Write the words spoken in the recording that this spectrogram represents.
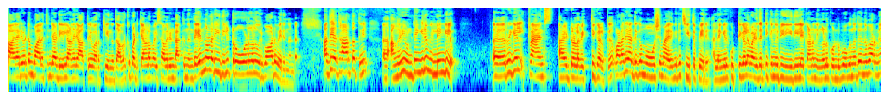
പാലാരിവട്ടം പാലത്തിന്റെ അടിയിലാണ് രാത്രി വർക്ക് ചെയ്യുന്നത്. അവർക്ക് പഠിക്കാനുള്ള പൈസ അവരുണ്ടാക്കുന്നുണ്ട് എന്നുള്ള രീതിയിൽ ട്രോളുകൾ ഒരുപാട് വരുന്നുണ്ട്. അത് യഥാർത്ഥത്തിൽ അങ്ങനെ ഉണ്ടെങ്കിലും ഇല്ലെങ്കിലും റിയൽ ട്രാൻസ് ആയിട്ടുള്ള വ്യക്തികൾക്ക് വളരെയധികം മോശമായ അല്ലെങ്കിൽ ഒരു ചീത്തപ്പേര് അല്ലെങ്കിൽ കുട്ടികളെ വഴിതെറ്റിക്കുന്ന ഒരു രീതിയിലേക്കാണ് നിങ്ങൾ കൊണ്ടുപോകുന്നത് എന്ന് പറഞ്ഞ്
